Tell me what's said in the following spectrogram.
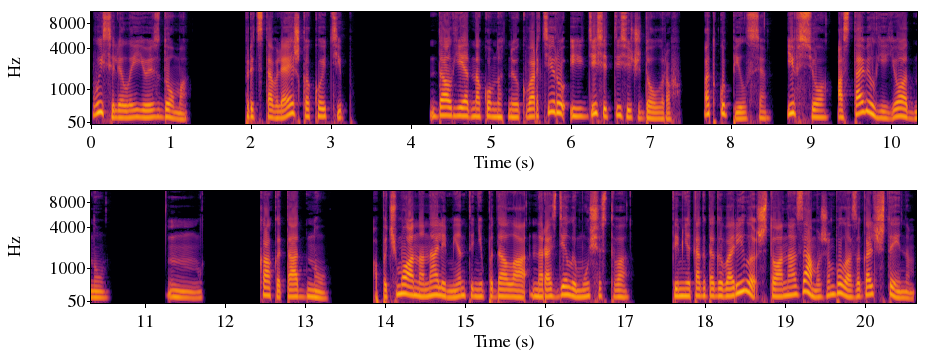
Выселила ее из дома. Представляешь, какой тип? Дал ей однокомнатную квартиру и 10 тысяч долларов. Откупился. И все, оставил ее одну. -м, как это одну? А почему она на алименты не подала, на раздел имущества? Ты мне тогда говорила, что она замужем была за Гольштейном.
